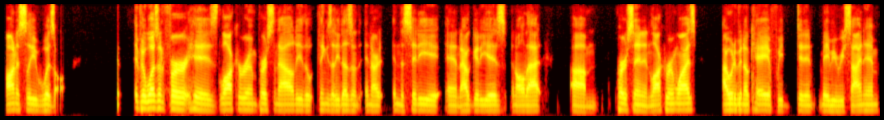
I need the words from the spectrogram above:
honestly, was if it wasn't for his locker room personality, the things that he does in in our in the city, and how good he is, and all that, um, person and locker room wise, I would have been okay if we didn't maybe re-sign him.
